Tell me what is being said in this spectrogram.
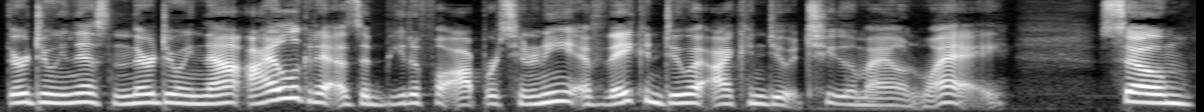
they're doing this and they're doing that. I look at it as a beautiful opportunity. If they can do it, I can do it too in my own way. So,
